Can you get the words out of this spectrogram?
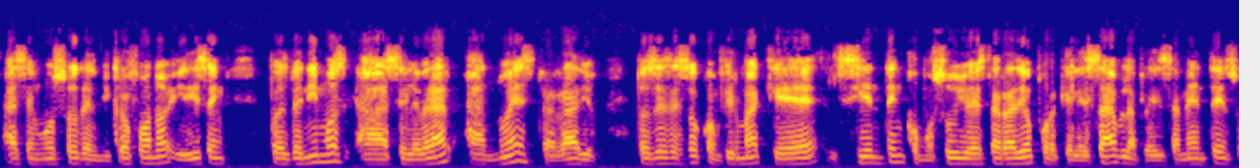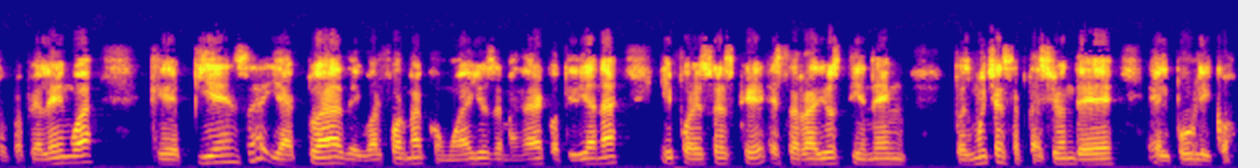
hacen uso del micrófono y dicen, pues venimos a celebrar a nuestra radio. Entonces eso confirma que sienten como suyo esta radio porque les habla precisamente en su propia lengua, que piensa y actúa de igual forma como ellos de manera cotidiana y por eso es que estas radios tienen pues mucha aceptación de el público.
